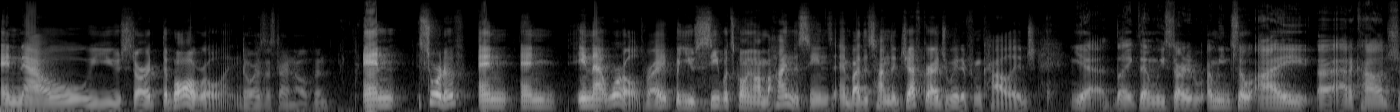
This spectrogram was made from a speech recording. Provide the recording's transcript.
And now you start the ball rolling. Doors are starting to open. And sort of and and in that world right but you see what's going on behind the scenes and by the time that jeff graduated from college Yeah, like then we started. I mean, so I uh, out of college,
